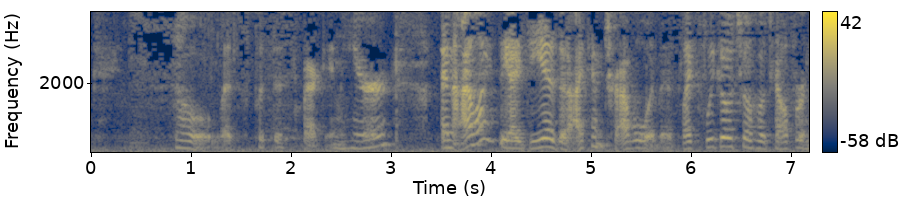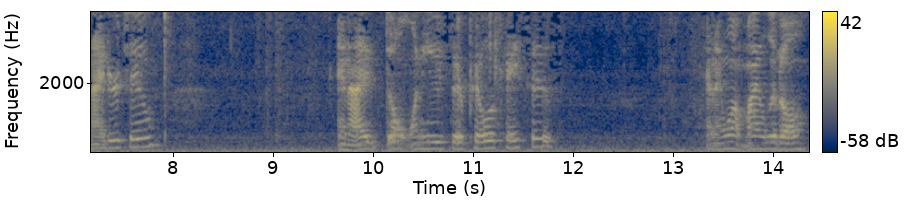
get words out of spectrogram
Okay, so let's put this back in here. And I like the idea that I can travel with this. Like if we go to a hotel for a night or two and I don't want to use their pillowcases and I want my little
